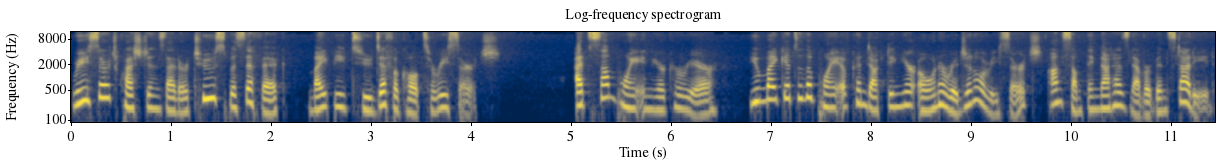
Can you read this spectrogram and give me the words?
Research questions that are too specific might be too difficult to research. At some point in your career, you might get to the point of conducting your own original research on something that has never been studied.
